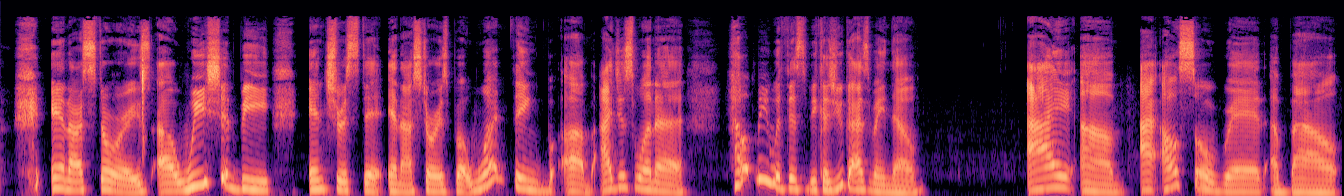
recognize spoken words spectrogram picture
in our stories. Uh, we should be interested in our stories. But one thing, um, I just want to help me with this because you guys may know. I um I also read about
